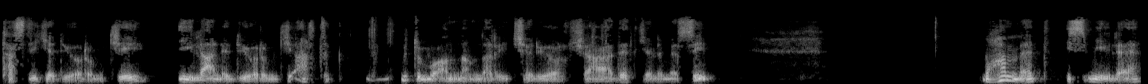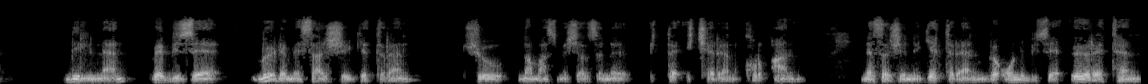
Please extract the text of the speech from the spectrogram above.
tasdik ediyorum ki ilan ediyorum ki artık bütün bu anlamları içeriyor şehadet kelimesi. Muhammed ismiyle bilinen ve bize böyle mesajı getiren şu namaz mesajını işte içeren Kur'an mesajını getiren ve onu bize öğreten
